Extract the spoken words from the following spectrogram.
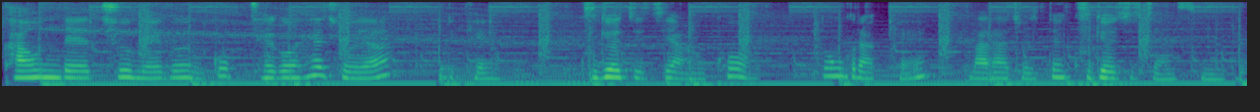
가운데 주맥은 꼭 제거해 줘야 이렇게 구겨지지 않고 동그랗게 말아줄 때 구겨지지 않습니다.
